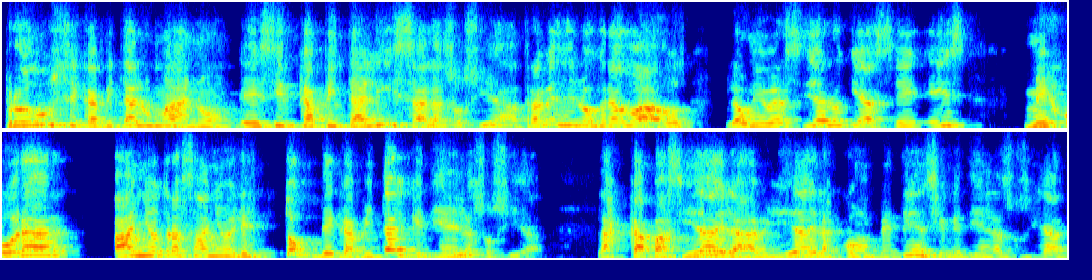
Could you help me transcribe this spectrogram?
produce capital humano, es decir, capitaliza a la sociedad. A través de los graduados, la universidad lo que hace es mejorar año tras año el stock de capital que tiene la sociedad, las capacidades, las habilidades, las competencias que tiene la sociedad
